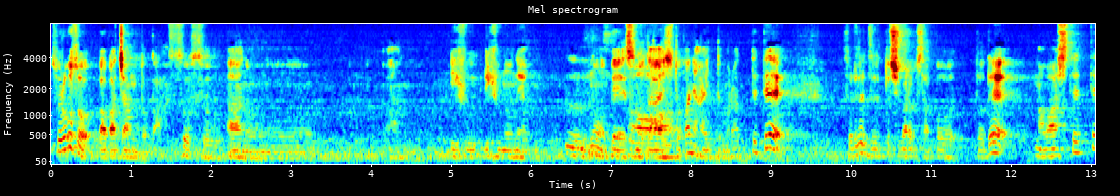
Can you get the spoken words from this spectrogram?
それこそ馬場ちゃんとか。そうそう。あのーあのリフリフのねうん。のベースの大事とかに入ってもらっててそれでずっとしばらくサポートで回してて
